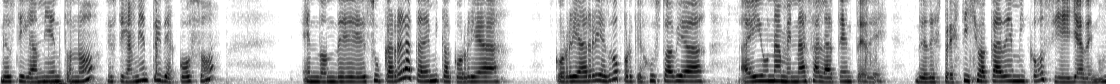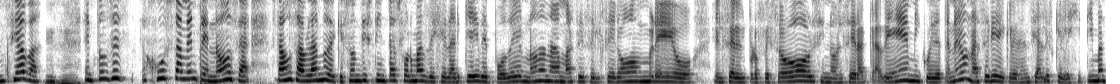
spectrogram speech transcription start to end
de hostigamiento, ¿no? De hostigamiento y de acoso, en donde su carrera académica corría, corría riesgo porque justo había ahí una amenaza latente de, de desprestigio académico si ella denunciaba. Entonces, justamente, ¿no? O sea, estamos hablando de que son distintas formas de jerarquía y de poder, ¿no? No nada más es el ser hombre o el ser el profesor, sino el ser académico y de tener una serie de credenciales que legitiman,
